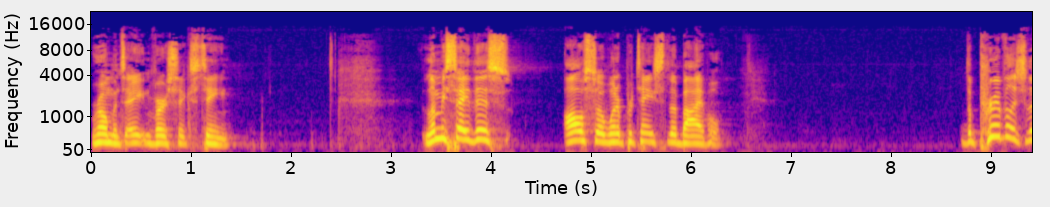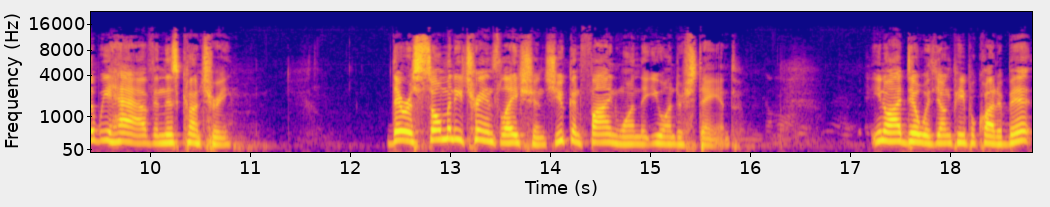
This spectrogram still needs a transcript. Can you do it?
Romans 8 and verse 16. Let me say this also when it pertains to the Bible. The privilege that we have in this country there are so many translations. You can find one that you understand. You know, I deal with young people quite a bit,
